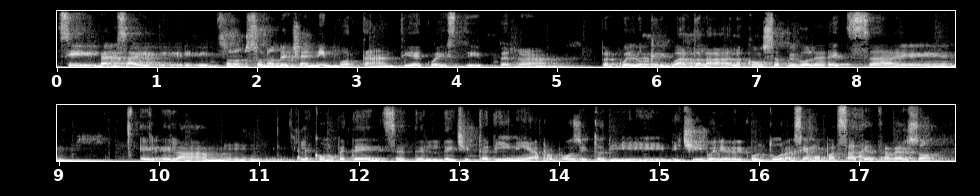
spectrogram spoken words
Sì, beh, sai, sono, sono decenni importanti eh, questi per, per, quello che riguarda la, la consapevolezza e, e, e la, le competenze del, dei cittadini a proposito di, di cibo e di agricoltura. Siamo passati attraverso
